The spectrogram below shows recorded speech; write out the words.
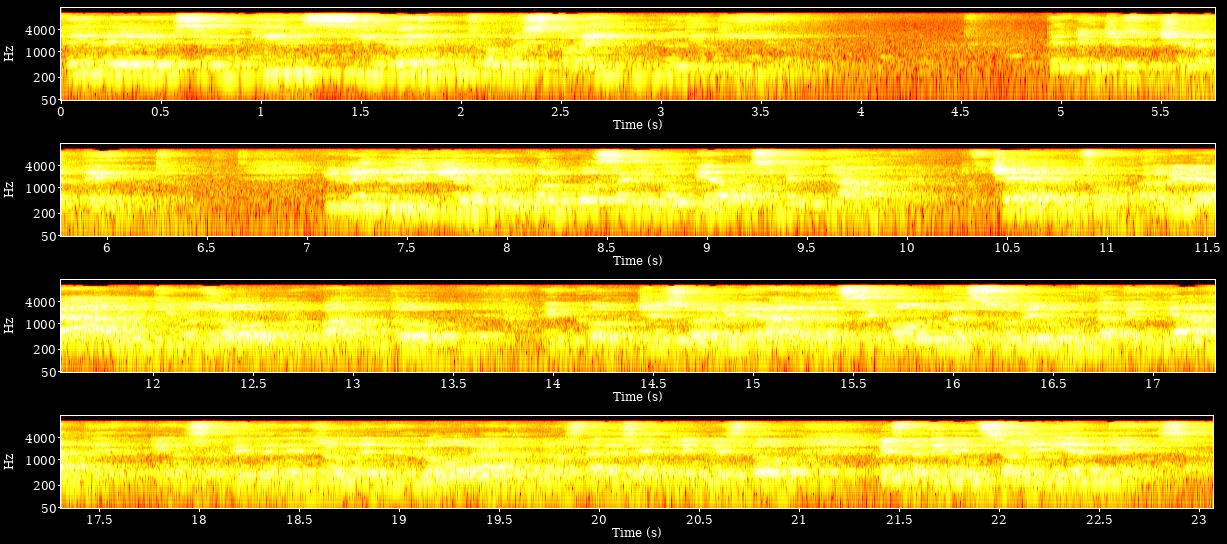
deve sentirsi dentro questo regno di Dio, perché Gesù ce l'ha detto. Il regno di Dio non è qualcosa che dobbiamo aspettare. Certo, arriverà l'ultimo giorno quando ecco, Gesù arriverà nella seconda sua venuta, vegliate, perché non sapete né il giorno né l'ora, dobbiamo stare sempre in questo, questa dimensione di attesa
